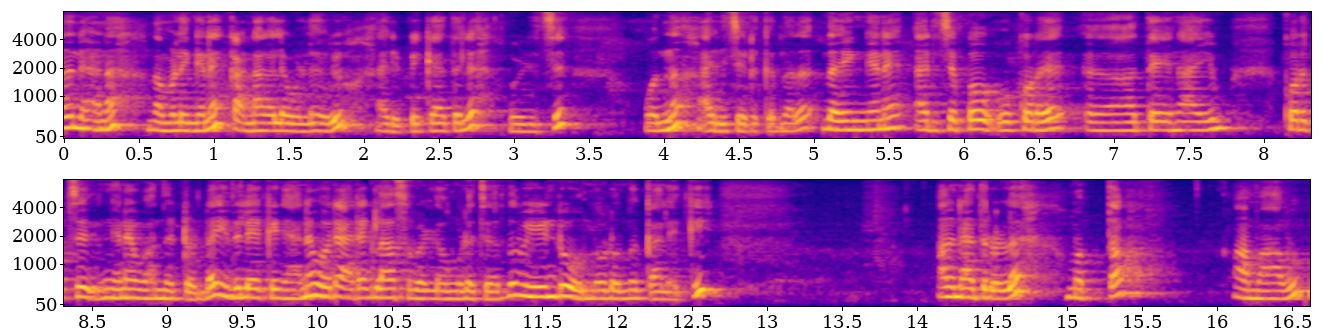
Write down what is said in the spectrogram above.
അതിനാണ് നമ്മളിങ്ങനെ കണ്ണകലമുള്ള ഒരു അരിപ്പയ്ക്കകത്തിൽ ഒഴിച്ച് ഒന്ന് അരിച്ചെടുക്കുന്നത്. ഇങ്ങനെ അരിച്ചപ്പോൾ കുറേ തേങ്ങായും കുറച്ച് ഇങ്ങനെ വന്നിട്ടുണ്ട്. ഇതിലേക്ക് ഞാൻ ഒരു അര ഗ്ലാസ് വെള്ളവും കൂടെ ചേർത്ത് വീണ്ടും ഒന്നുകൂടെ ഒന്ന് കലക്കി അതിനകത്തുള്ള മൊത്തം ആ മാവും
